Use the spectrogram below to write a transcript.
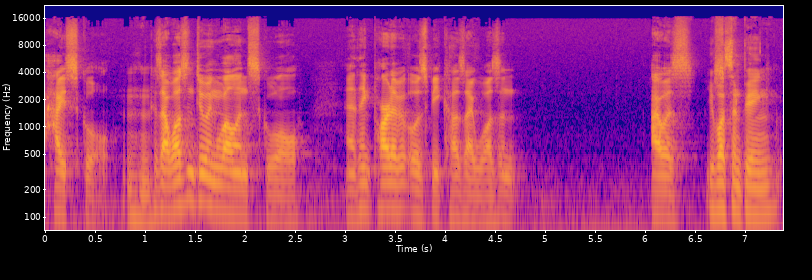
high school because I wasn't doing well in school, and I think part of it was because I wasn't. I was You wasn't being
